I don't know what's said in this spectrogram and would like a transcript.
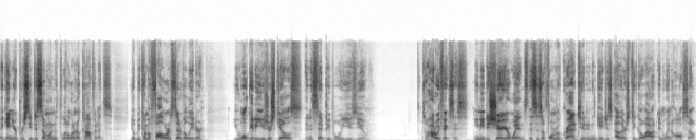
Again, you're perceived as someone with little or no confidence. You'll become a follower instead of a leader. You won't get to use your skills, and instead, people will use you. So, how do we fix this? You need to share your wins. This is a form of gratitude and engages others to go out and win also.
